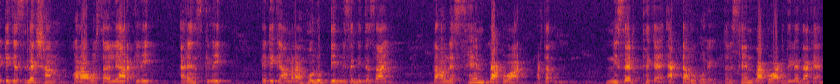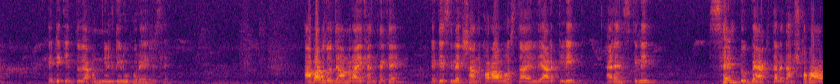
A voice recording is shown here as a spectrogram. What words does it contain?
এটিকে সিলেকশন করা অবস্থায় লেয়ার ক্লিক অ্যারেঞ্জ ক্লিক এটিকে আমরা হলুদটির নিচে নিতে চাই, তাহলে সেন্ড ব্যাকওয়ার্ড অর্থাৎ নিচের থেকে একটার উপরে। তাহলে সেন্ড ব্যাকওয়ার্ড দিলে দেখেন, এটি কিন্তু এখন নীলটির উপরে এসেছে। আবার যদি আমরা এখান থেকে এটি সিলেকশন করা অবস্থায় layer click arrange click send to back তাহলে তখন সবার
